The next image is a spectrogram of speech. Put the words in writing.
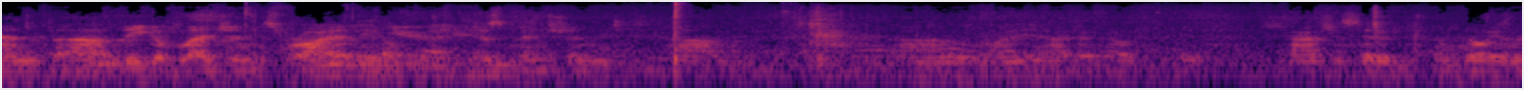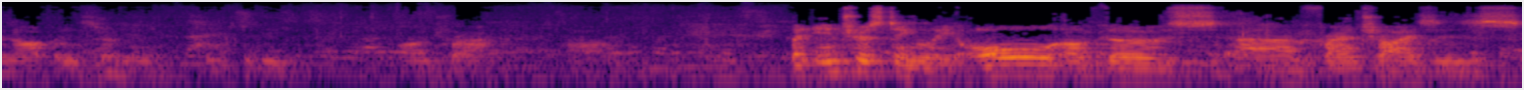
and uh, League of Legends, Riot, you just mentioned. I, don't know if, has hit a billion or not, but certainly seems to be on track. Um, but interestingly, all of those uh, franchises,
